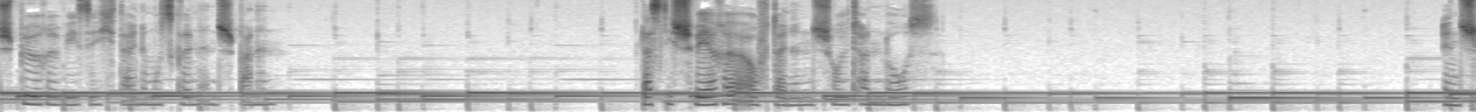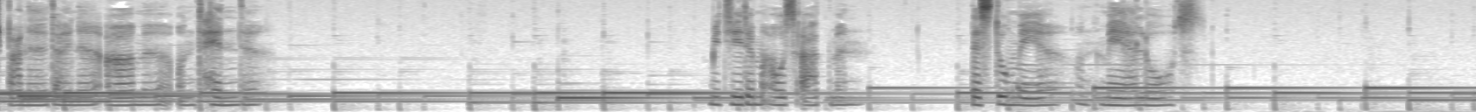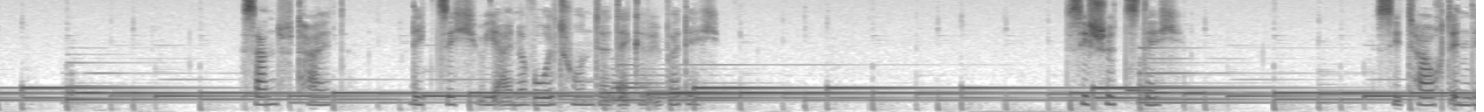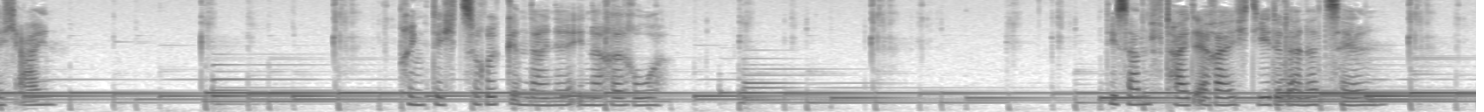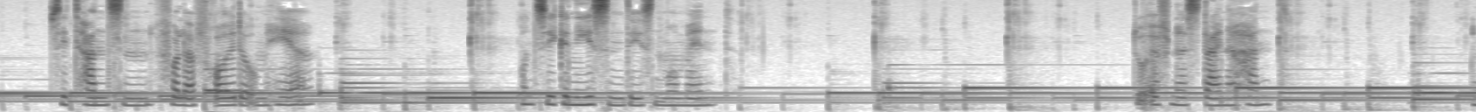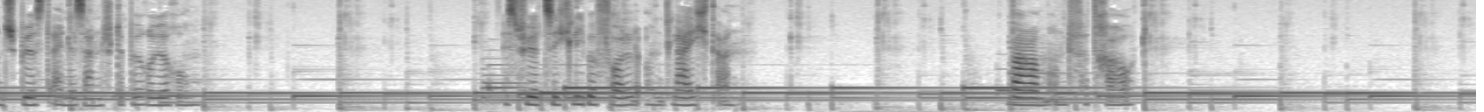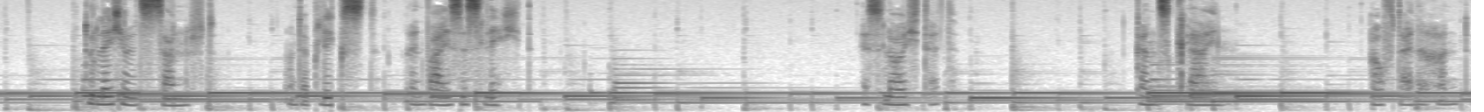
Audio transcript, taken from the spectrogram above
Spüre, wie sich deine Muskeln entspannen. Lass die Schwere auf deinen Schultern los. Entspanne deine Arme und Hände. Mit jedem Ausatmen lässt du mehr und mehr los. Sanftheit legt sich wie eine wohltuende Decke über dich. Sie schützt dich. Sie taucht in dich ein, bringt dich zurück in deine innere Ruhe. Die Sanftheit erreicht jede deiner Zellen. Sie tanzen voller Freude umher und sie genießen diesen Moment. Du öffnest deine Hand und spürst eine sanfte Berührung. Es fühlt sich liebevoll und leicht an, warm und vertraut. Du lächelst sanft und erblickst ein weißes Licht. Es leuchtet ganz klein auf deine Hand.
